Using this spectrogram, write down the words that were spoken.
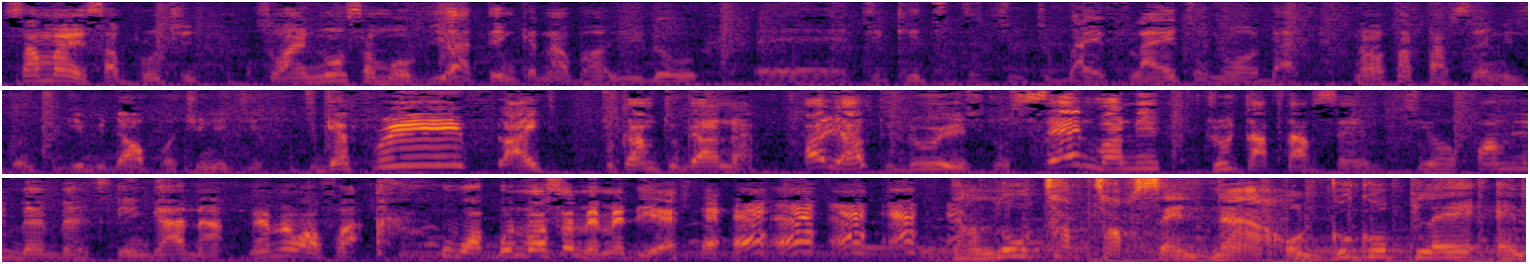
summer is approaching. So I know some of you are thinking about, you know, uh, tickets to, to, to, buy flights and all that. Now Tap Tap Send is going to give you the opportunity to get free flight to come to Ghana. All you have to do is to send money through Tap Tap Send to your family members in Ghana. Download Tap Tap Send now on Google Play and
